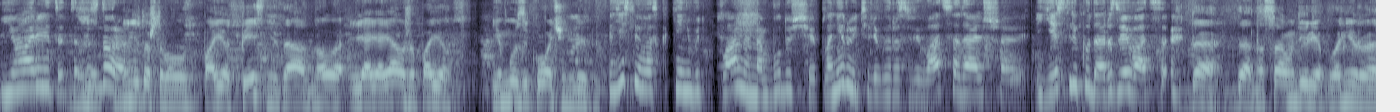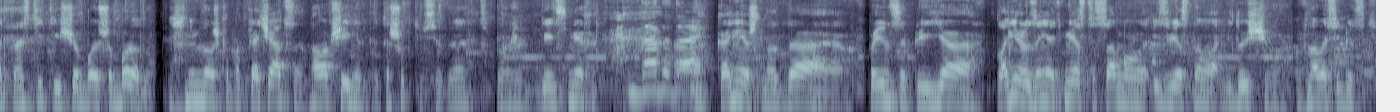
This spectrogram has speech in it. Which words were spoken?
юморит. Это же Ну, не- здорово. Ну, не то, чтобы он поет песни, да, но ля-ля-ля уже поет. И музыку очень любит. Есть ли у вас какие-нибудь планы на будущее? Планируете ли вы развиваться дальше? Есть ли куда развиваться? Да, да, на самом деле я планирую отрастить еще больше бороду, немножко подкачаться. Но вообще нет, это шутки все, да, типа уже день смеха. Да-да-да. А, Конечно, да. В принципе, я планирую занять место самого известного ведущего в Новосибирске,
